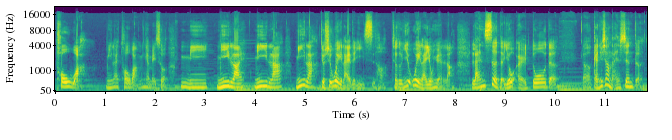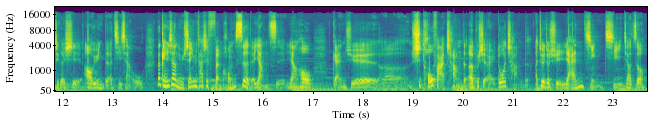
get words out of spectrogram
托瓦，米拉托瓦应该没错，米米拉米拉米拉就是未来的意思哈，叫做未来永远狼，蓝色的有耳朵的。呃，感觉像男生的这个是奥运的吉祥物，那感觉像女生，因为它是粉红色的样子，然后感觉呃是头发长的，而不是耳朵长的啊，这就是染井吉，叫做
